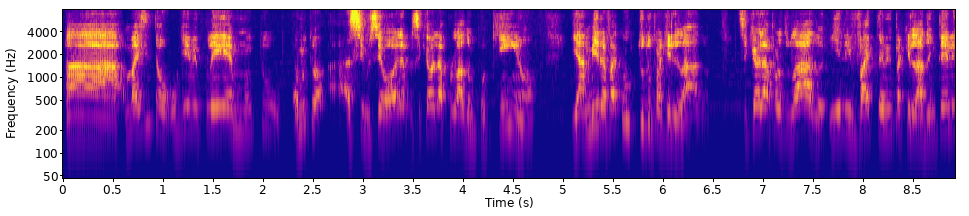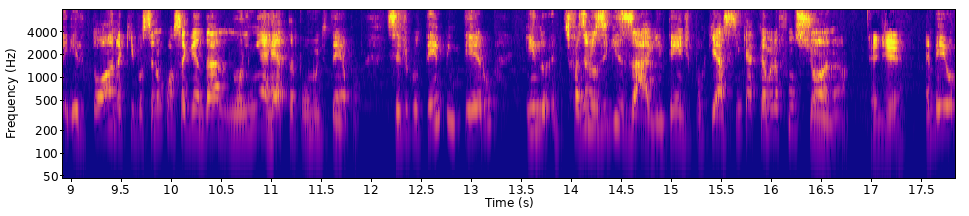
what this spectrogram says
Ah, mas então, o gameplay é muito. É muito. Assim, você olha, você quer olhar pro lado um pouquinho e a mira vai com tudo pra aquele lado. Você quer olhar pro outro lado e ele vai também pra aquele lado. Então ele, ele torna que você não consegue andar numa linha reta por muito tempo. Você fica o tempo inteiro indo, fazendo zigue-zague, entende? Porque é assim que a câmera funciona. Entendi. É meio.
